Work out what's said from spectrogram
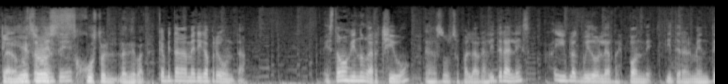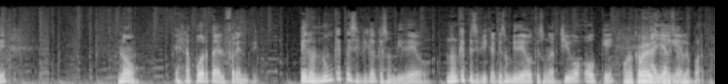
Claro, y eso es justo el, el debate. Capitán América pregunta, estamos viendo un archivo, esas son sus palabras literales, y Black Widow le responde literalmente, no, es la puerta del frente. Pero nunca especifica que es un video, nunca especifica que es un video, que es un archivo o que hay alguien en la puerta.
